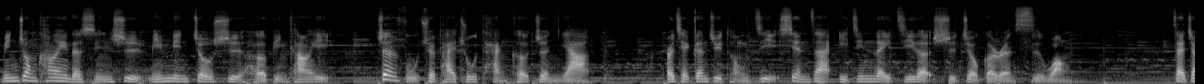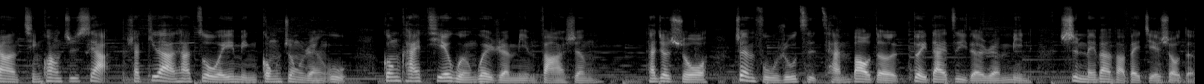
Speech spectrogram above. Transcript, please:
民众抗议的形式明明就是和平抗议，政府却派出坦克镇压。而且根据统计，现在已经累积了十九个人死亡。在这样的情况之下，Shakira 她作为一名公众人物，公开贴文为人民发声。他就说，政府如此残暴地对待自己的人民是没办法被接受的。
